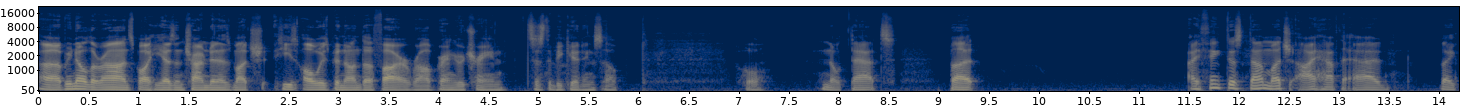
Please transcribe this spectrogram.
uh we know Laurence, while he hasn't chimed in as much, he's always been on the fire Rob Wenger train since the beginning, so we'll note that. But I think there's not much I have to add. Like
